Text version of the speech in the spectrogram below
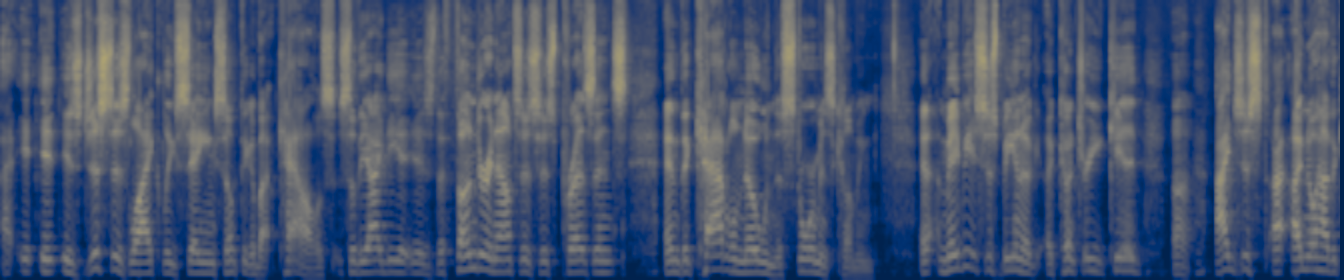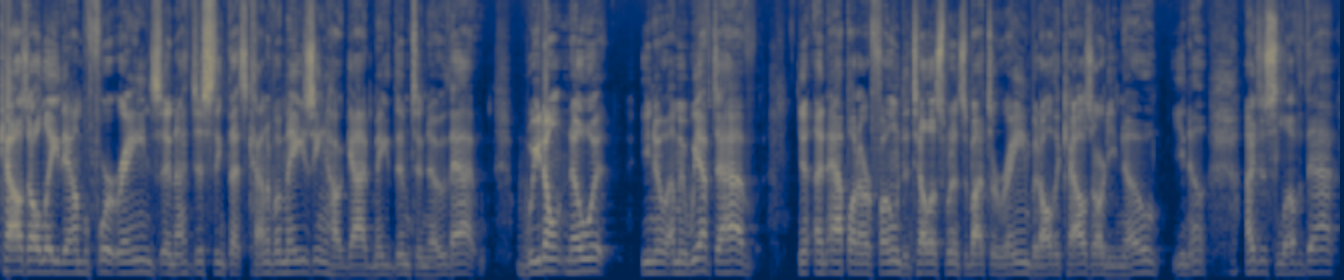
uh, it, it is just as likely saying something about cows. So the idea is the thunder announces his presence, and the cattle know when the storm is coming. And maybe it's just being a, a country kid. Uh, I just I, I, know how the cows all lay down before it rains, and I just think that's kind of amazing how God made them to know that. We don't know it. You know, I mean, we have to have an app on our phone to tell us when it's about to rain, but all the cows already know, you know? I just love that.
